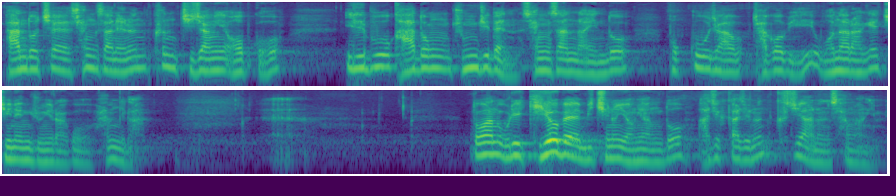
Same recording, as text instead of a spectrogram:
반도체 생산에는 큰 지장이 없고 일부 가동 중지된 생산 라인도 복구 작업이 원활하게 진행 중이라고 합니다. 또한 우리 기업에 미치는 영향도 아직까지는 크지 않은 상황입니다.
